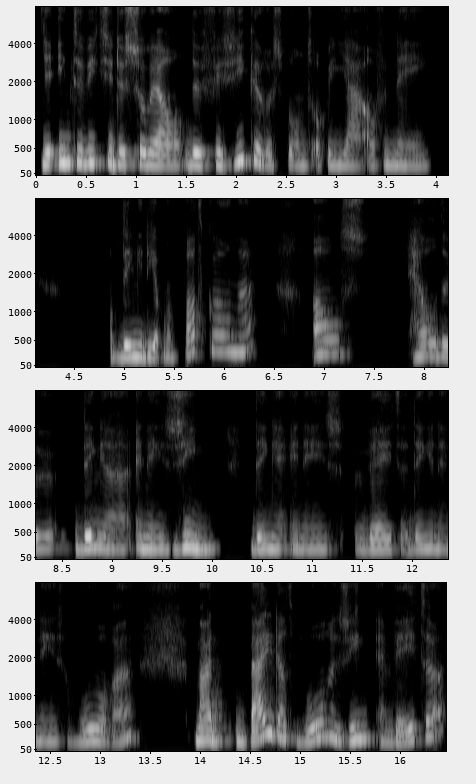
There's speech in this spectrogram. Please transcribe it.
je intuïtie dus zowel de fysieke respons op een ja of een nee, op dingen die op mijn pad komen, als helder dingen ineens zien, dingen ineens weten, dingen ineens horen. Maar bij dat horen, zien en weten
